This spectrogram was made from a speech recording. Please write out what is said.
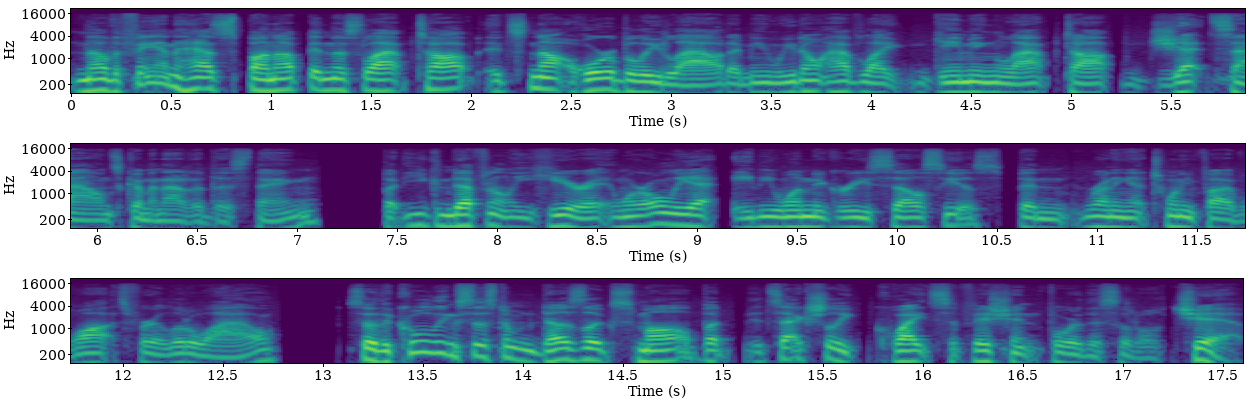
Now the fan has spun up in this laptop. It's not horribly loud. I mean, we don't have like gaming laptop jet sounds coming out of this thing, but you can definitely hear it. And we're only at 81 degrees Celsius, been running at 25 watts for a little while. So the cooling system does look small, but it's actually quite sufficient for this little chip.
